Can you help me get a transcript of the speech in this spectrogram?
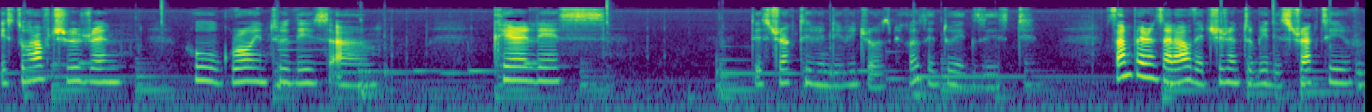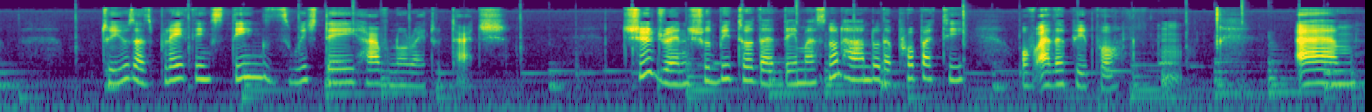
is to have children who grow into these um, careless, destructive individuals because they do exist. Some parents allow their children to be destructive, to use as playthings things which they have no right to touch. Children should be taught that they must not handle the property of other people. Um,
